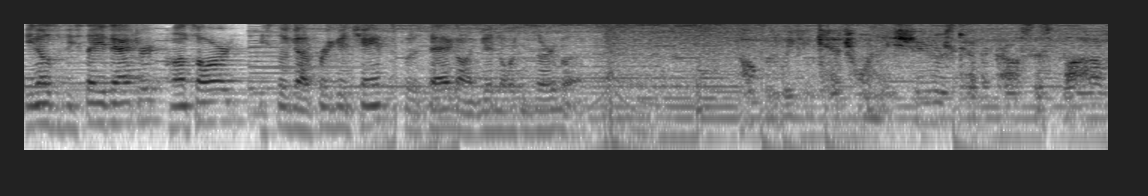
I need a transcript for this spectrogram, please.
he knows if he stays after it, hunts hard, he's still got a pretty good chance to put his tag on a good North Missouri buck. Hoping we can catch one of these shooters coming across this bottom,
